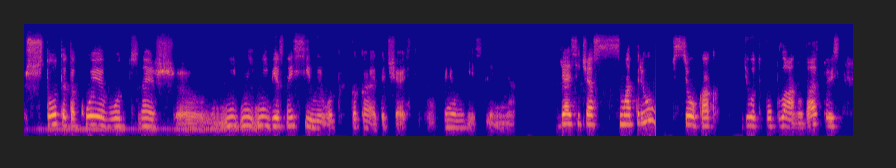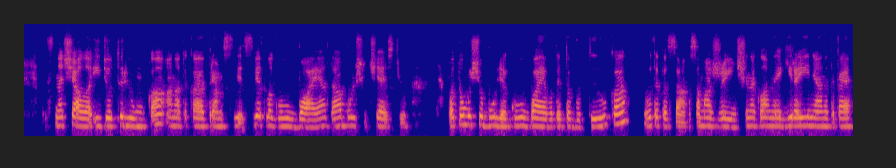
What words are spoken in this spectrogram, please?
что-то такое вот, знаешь, э, небесной силы, вот какая-то часть в нем есть для меня. Я сейчас смотрю все как идет по плану, да, то есть сначала идет рюмка, она такая прям светло-голубая, да, большей частью, потом еще более голубая вот эта бутылка, вот эта са- сама женщина, главная героиня, она такая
